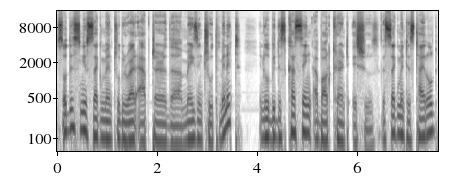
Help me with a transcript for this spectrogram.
So, this new segment will be right after the Amazing Truth Minute, and we'll be discussing about current issues. The segment is titled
